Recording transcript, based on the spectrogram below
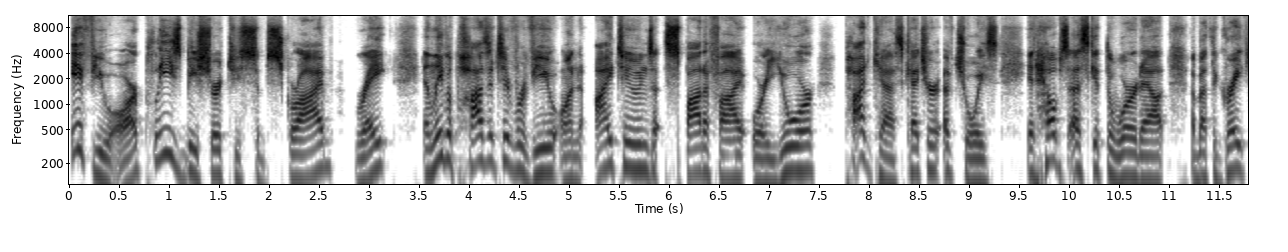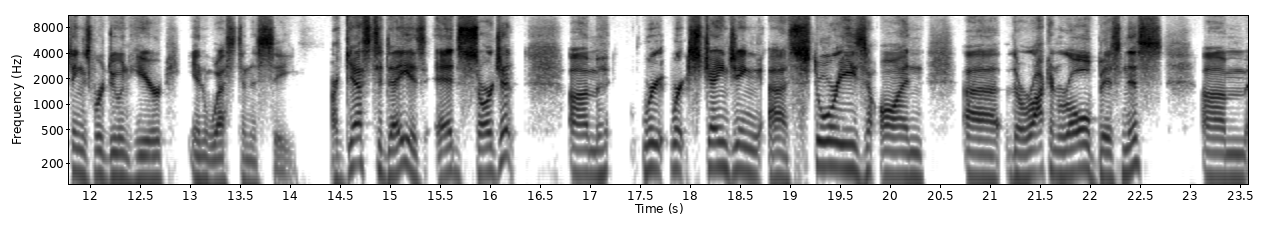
If you are, please be sure to subscribe, rate, and leave a positive review on iTunes, Spotify, or your podcast catcher of choice. It helps us get the word out about the great things we're doing here in West Tennessee. Our guest today is Ed Sargent. Um, we're, we're exchanging uh, stories on uh, the rock and roll business. Um,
